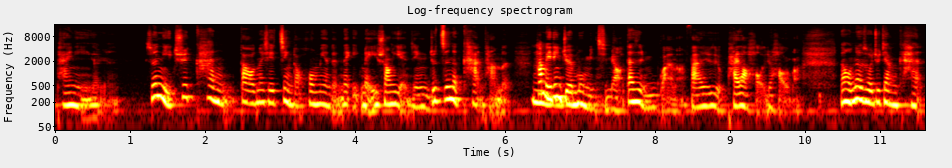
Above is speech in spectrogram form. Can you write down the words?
拍你一个人，所以你去看到那些镜头后面的那一每一双眼睛，你就真的看他们，他们一定觉得莫名其妙，但是你不管嘛，反正就是有拍到好就好了嘛。然后我那个时候就这样看，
